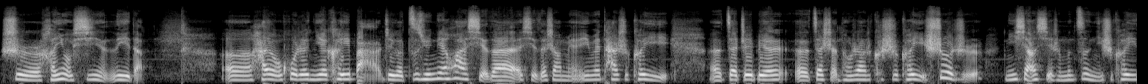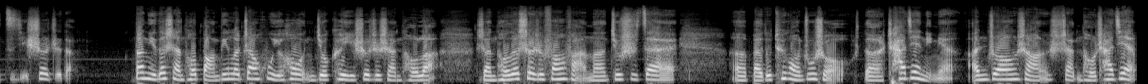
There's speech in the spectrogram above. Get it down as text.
是很有吸引力的。呃，还有或者你也可以把这个咨询电话写在写在上面，因为它是可以，呃，在这边呃在闪头上是可以设置你想写什么字，你是可以自己设置的。当你的闪头绑定了账户以后，你就可以设置闪头了。闪头的设置方法呢，就是在呃百度推广助手的插件里面安装上闪头插件。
